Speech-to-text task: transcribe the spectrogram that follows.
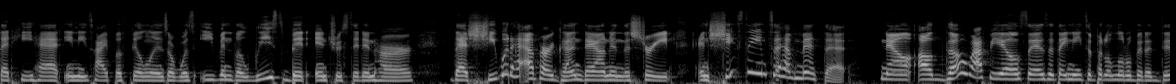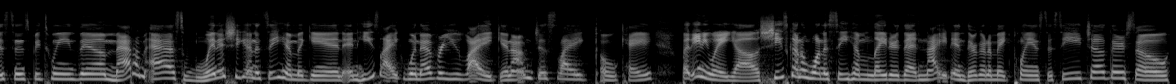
that he had any type of feelings or was even the least bit interested in her, that she would have her gunned down in the street. And she seemed to have meant that. Now, although Raphael says that they need to put a little bit of distance between them, Madam asks, when is she going to see him again? And he's like, whenever you like. And I'm just like, okay. But anyway, y'all, she's going to want to see him later that night and they're going to make plans to see each other. So,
